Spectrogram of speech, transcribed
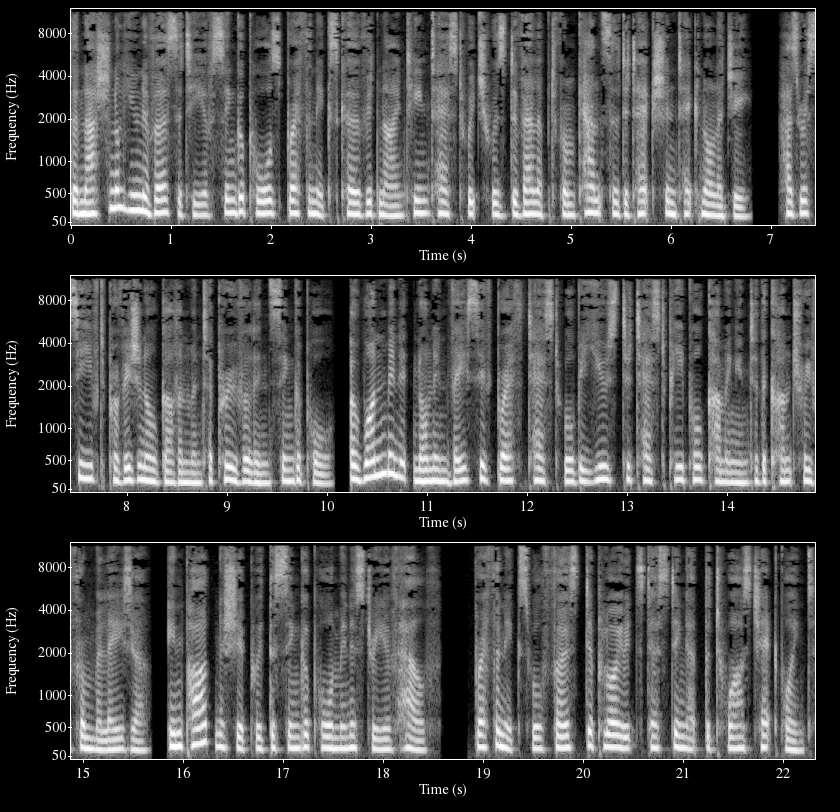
The National University of Singapore's Breathonix COVID-19 test which was developed from cancer detection technology has received provisional government approval in Singapore. A one-minute non-invasive breath test will be used to test people coming into the country from Malaysia. In partnership with the Singapore Ministry of Health, Breathonix will first deploy its testing at the Tuas checkpoint,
